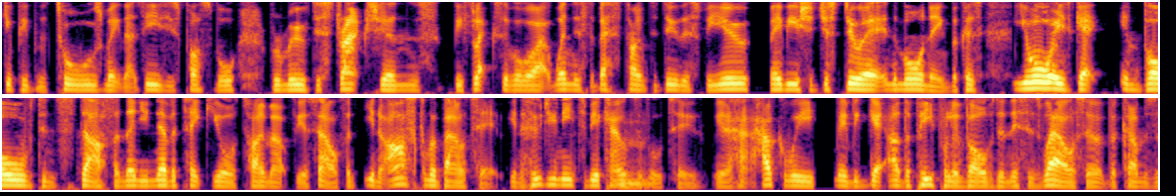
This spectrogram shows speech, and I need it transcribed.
give people the tools, make that as easy as possible, remove distractions, be flexible about when is the best time to do this for you. Maybe you should just do it in the morning because you always get involved in stuff and then you never take your time out for yourself and you know ask them about it. You know who do you need to be mm. accountable to? You know how, how can we maybe get other people involved in this as well so it becomes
